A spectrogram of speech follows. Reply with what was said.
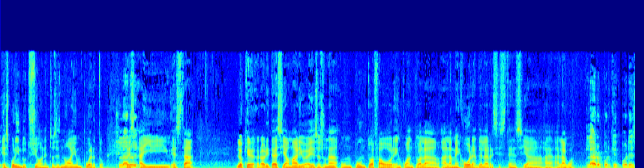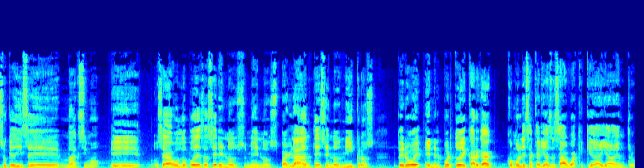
es por inducción, entonces no hay un puerto. Claro. ahí está lo que ahorita decía Mario, eso es una, un punto a favor en cuanto a la, a la mejora de la resistencia al agua. Claro, porque por eso que dice Máximo, eh, o sea, vos lo puedes hacer en los, en los parlantes, en los micros, pero en el puerto de carga ¿cómo le sacarías esa agua que queda ahí adentro?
